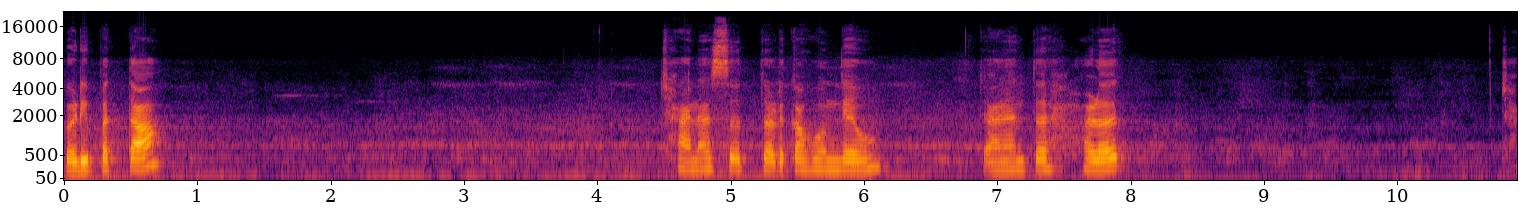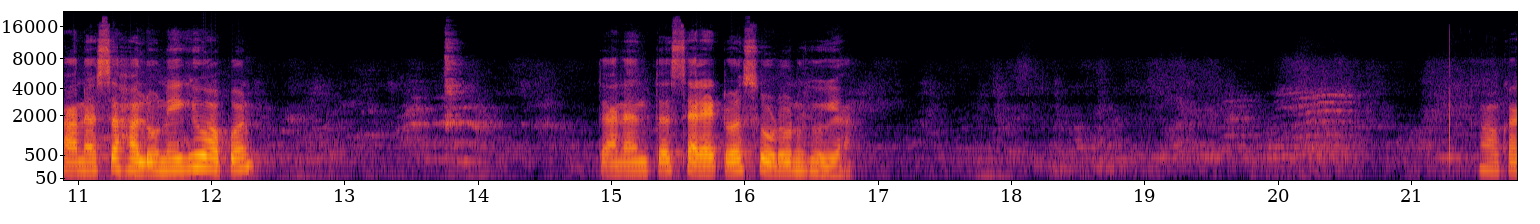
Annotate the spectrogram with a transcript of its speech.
कढीपत्ता छान असं तडका होऊन देऊ. त्यानंतर हळद छान असं हलवूनही घेऊ आपण. त्यानंतर सॅलेटवर सोडून घेऊया. हो का?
